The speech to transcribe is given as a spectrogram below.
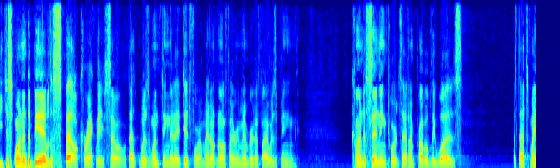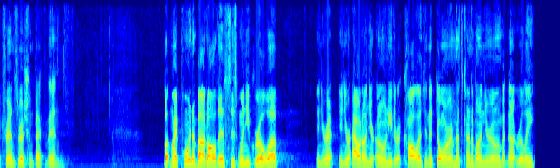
he just wanted to be able to spell correctly. So that was one thing that I did for him. I don't know if I remembered if I was being condescending towards that. I probably was. But that's my transgression back then. But my point about all this is when you grow up and you're, at, and you're out on your own, either at college, in a dorm, that's kind of on your own, but not really,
